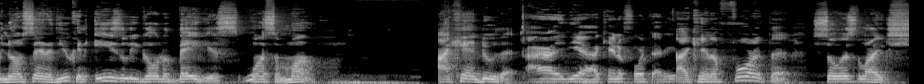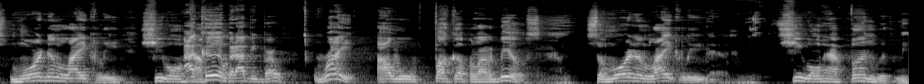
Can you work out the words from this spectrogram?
you know what I'm saying? If you can easily go to Vegas once a month, I can't do that. I yeah, I can't afford that either. I can't afford that. So it's like more than likely she won't. I could, fun- but I'd be broke. right. I will fuck up a lot of bills. So more than likely, she won't have fun with me.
